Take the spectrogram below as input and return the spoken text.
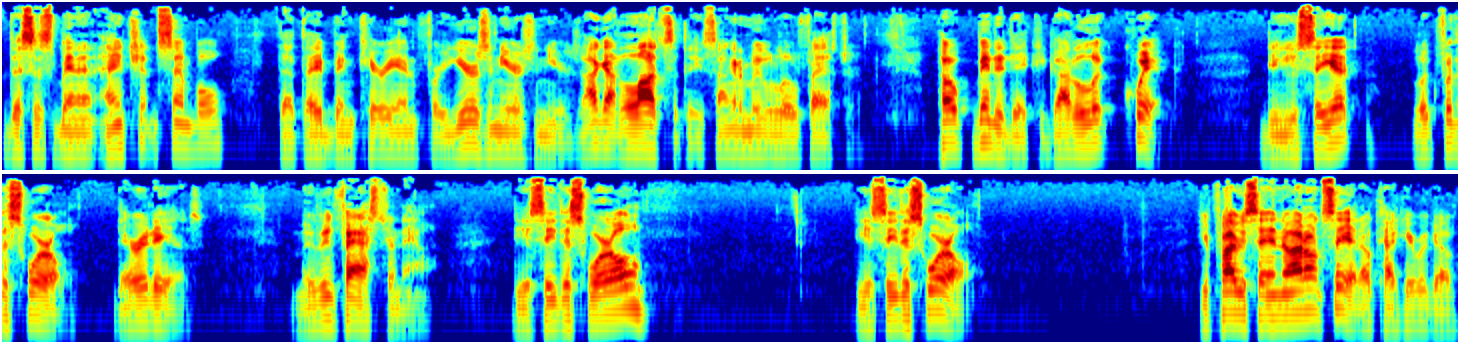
this has been an ancient symbol that they've been carrying for years and years and years. I got lots of these, so I'm going to move a little faster. Pope Benedict, you got to look quick. Do you see it? Look for the swirl. There it is. Moving faster now. Do you see the swirl? Do you see the swirl? You're probably saying, No, I don't see it. Okay, here we go.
